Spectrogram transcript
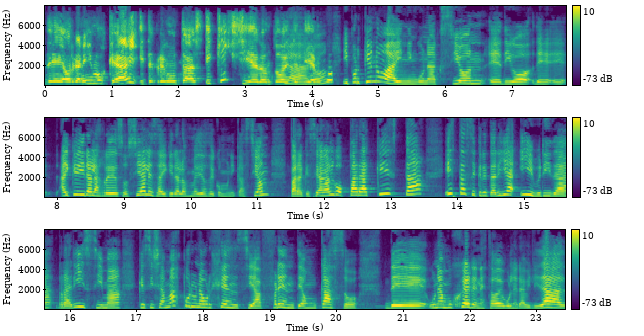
de, organismos que hay y te preguntas, ¿y qué hicieron todo este tiempo? ¿Y por qué no hay ninguna acción, eh, digo, de, eh, hay que ir a las redes sociales, hay que ir a los medios de comunicación para que se haga algo. ¿Para qué está esta secretaría híbrida, rarísima, que si llamás por una urgencia frente a un caso de una mujer en estado de vulnerabilidad,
